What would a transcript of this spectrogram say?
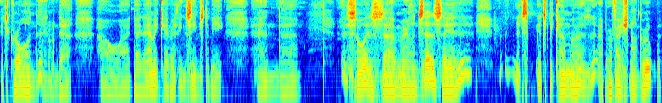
it's grown and uh, how uh, dynamic everything seems to be. And uh, so, as uh, Marilyn says, uh, it's it's become a, a professional group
